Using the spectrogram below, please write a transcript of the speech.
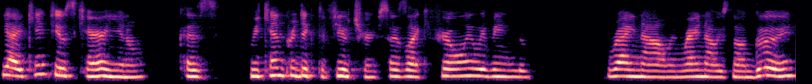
yeah, it can feel scary, you know, because we can't predict the future. So it's like if you're only living the right now and right now is not good,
